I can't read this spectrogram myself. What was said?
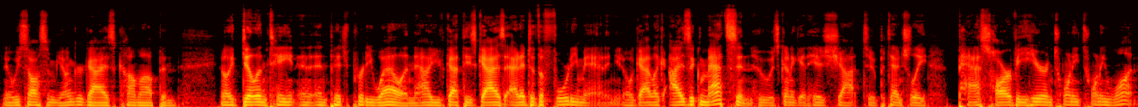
you know, we saw some younger guys come up and, you know, like Dylan Tate and, and pitch pretty well. And now you've got these guys added to the 40 man. And, you know, a guy like Isaac Matson, who is going to get his shot to potentially pass Harvey here in 2021.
